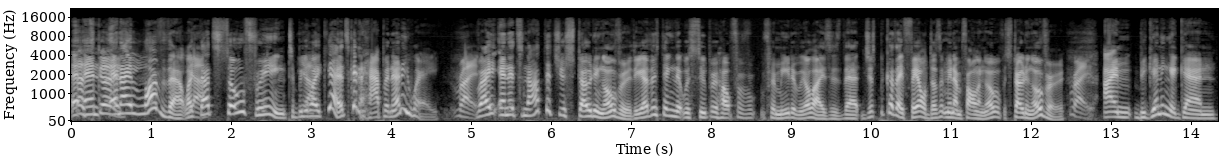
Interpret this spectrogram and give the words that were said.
That's and, good. and I love that. Like Yeah. that's so freeing to be Yeah. like, yeah, it's gonna happen anyway. Right. Right? And it's not that you're starting over. The other thing that was super helpful for me to realize is that just because I failed doesn't mean I'm falling over, starting over. Right. I'm beginning again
